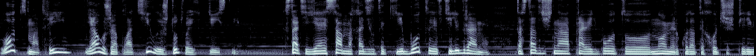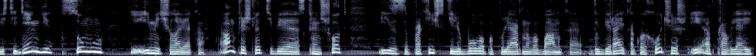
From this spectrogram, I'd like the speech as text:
Вот, смотри, я уже оплатил и жду твоих действий. Кстати, я и сам находил такие боты в Телеграме. Достаточно отправить боту номер, куда ты хочешь перевести деньги, сумму и имя человека. А он пришлет тебе скриншот из практически любого популярного банка. Выбирай, какой хочешь, и отправляй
